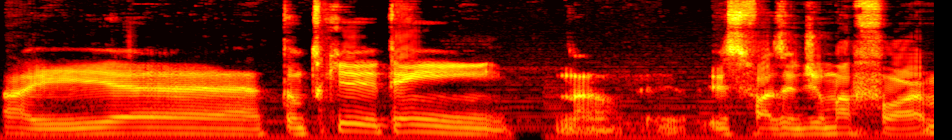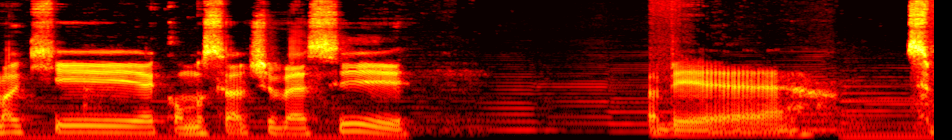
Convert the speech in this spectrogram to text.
Aí é. Tanto que tem. Não, eles fazem de uma forma que é como se ela tivesse. Sabe, é, se,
